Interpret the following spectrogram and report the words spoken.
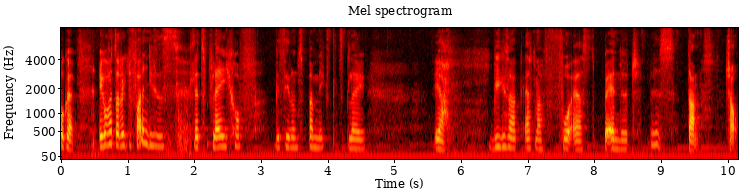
Okay, ich hoffe, es hat euch gefallen, dieses Let's Play. Ich hoffe, wir sehen uns beim nächsten Let's Play. Ja, wie gesagt, erstmal vorerst beendet. Bis dann. Ciao.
